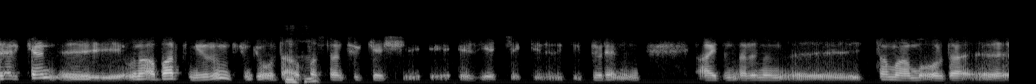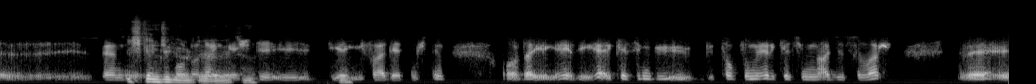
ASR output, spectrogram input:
derken e, onu abartmıyorum. Çünkü orada Alparslan Türkeş e, eziyet çekti. Dönemin aydınlarının e, tamamı orada e, ben işkence gördü evet. geçti e, diye ifade etmiştim. Orada her, herkesin bir, bir toplumun her kesimin acısı var ve e,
